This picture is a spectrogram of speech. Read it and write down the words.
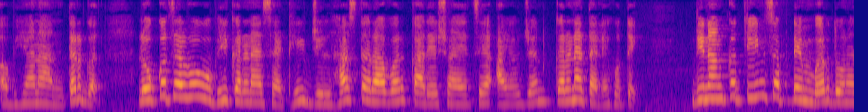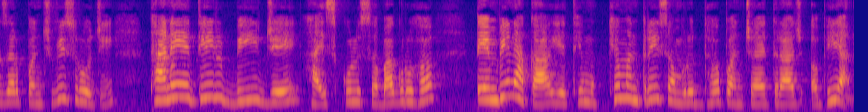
अभियानाअंतर्गत लोकचळवळ उभी करण्यासाठी जिल्हा स्तरावर कार्यशाळेचे आयोजन करण्यात आले होते. दिनांक तीन सप्टेंबर दोन हजार पंचवीस रोजी ठाणे येथील बी जे हायस्कूल सभागृह टेंभी नाका येथे मुख्यमंत्री समृद्ध पंचायत राज अभियान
